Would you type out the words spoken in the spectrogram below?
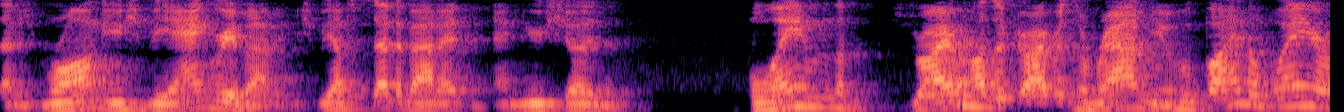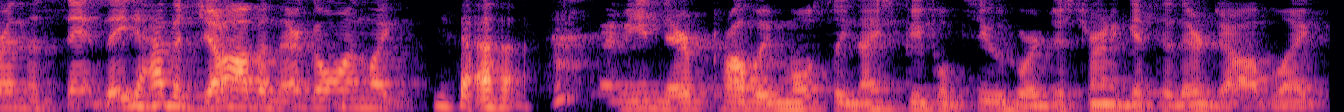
That is wrong, and you should be angry about it. You should be upset about it, and you should blame the driver, hmm. other drivers around you, who, by the way, are in the same. They have a job, and they're going like. Yeah, I mean, they're probably mostly nice people too, who are just trying to get to their job. Like,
